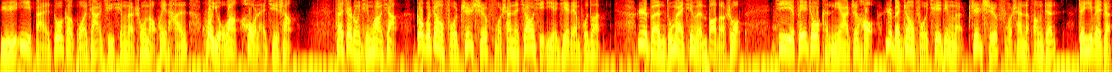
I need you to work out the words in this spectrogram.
与一百多个国家举行了首脑会谈，或有望后来居上。在这种情况下，各国政府支持釜山的消息也接连不断。日本读卖新闻报道说，继非洲肯尼亚之后，日本政府确定了支持釜山的方针。这意味着，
